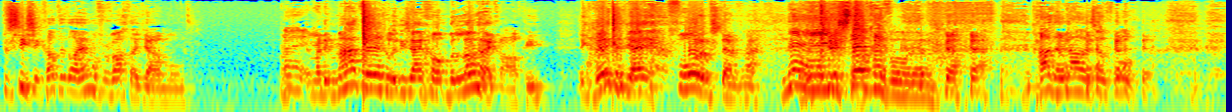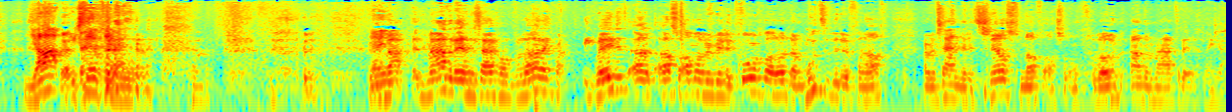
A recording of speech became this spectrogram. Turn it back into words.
Precies, ik had dit al helemaal verwacht uit jouw mond. Maar, Nee. maar die maatregelen die zijn gewoon belangrijk, Alki. Ik weet dat jij voor hem stemt, maar... Nee, ik stem geen voor hem. Hou daar nou eens over op. Ja, ik stem geen voor hem. Die, En- ma- die maatregelen zijn gewoon belangrijk, maar ik weet het, als we allemaal weer willen korfballen, dan moeten we er vanaf. Maar we zijn er het snelst vanaf als we om gewoon aan de maatregelen gaan.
